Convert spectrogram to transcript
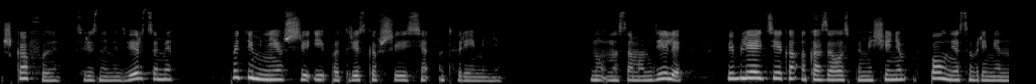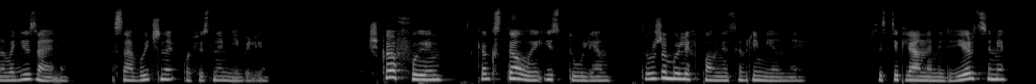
шкафы с резными дверцами, потемневшие и потрескавшиеся от времени. Но на самом деле библиотека оказалась помещением вполне современного дизайна с обычной офисной мебелью. Шкафы, как столы и стулья, тоже были вполне современные, со стеклянными дверцами,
